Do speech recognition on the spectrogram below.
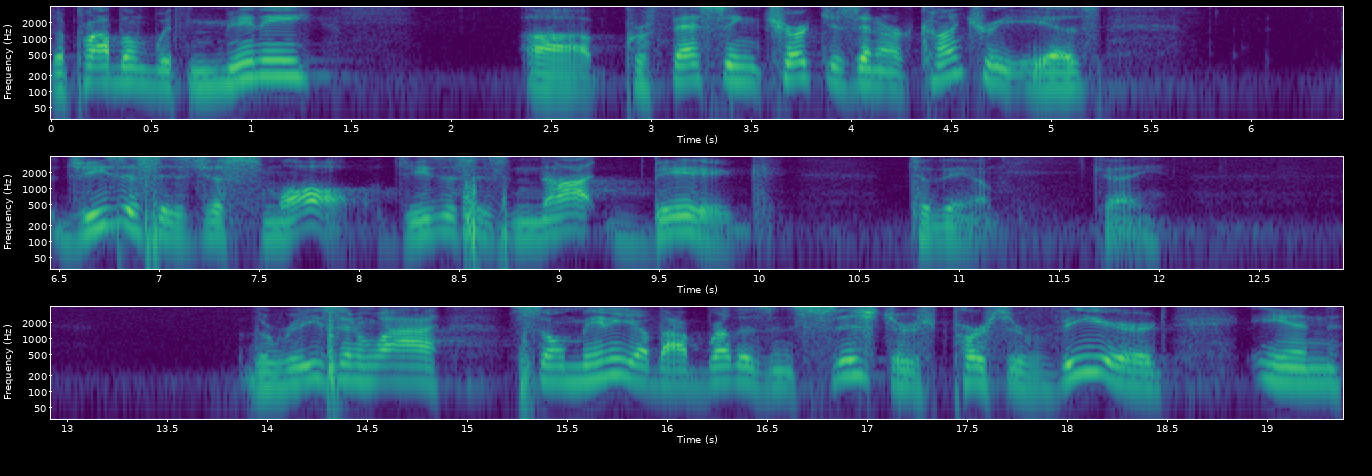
The problem with many uh, professing churches in our country is Jesus is just small. Jesus is not big to them. Okay? The reason why so many of our brothers and sisters persevered in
